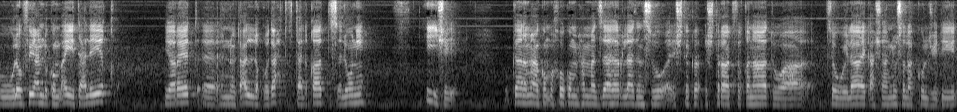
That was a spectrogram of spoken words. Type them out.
ولو في عندكم أي تعليق يا ريت آه، إنه تعلقوا تحت في التعليقات تسألوني. أي شيء. وكان معكم أخوكم محمد زاهر لا تنسوا اشتراك في القناة وتسوي لايك عشان يوصلك كل جديد.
